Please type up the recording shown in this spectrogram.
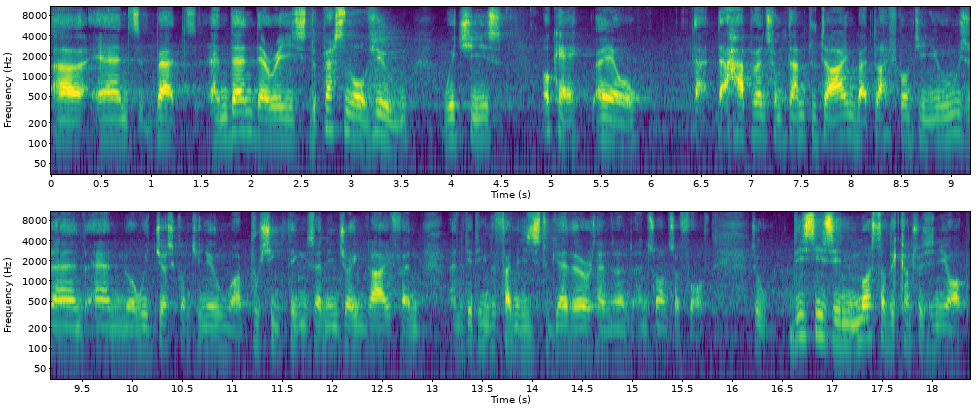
Uh, and, but, and then there is the personal view, which is, okay, you know, that, that happens from time to time, but life continues and, and we just continue uh, pushing things and enjoying life and, and getting the families together and, and, and so on and so forth. So this is in most of the countries in Europe.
